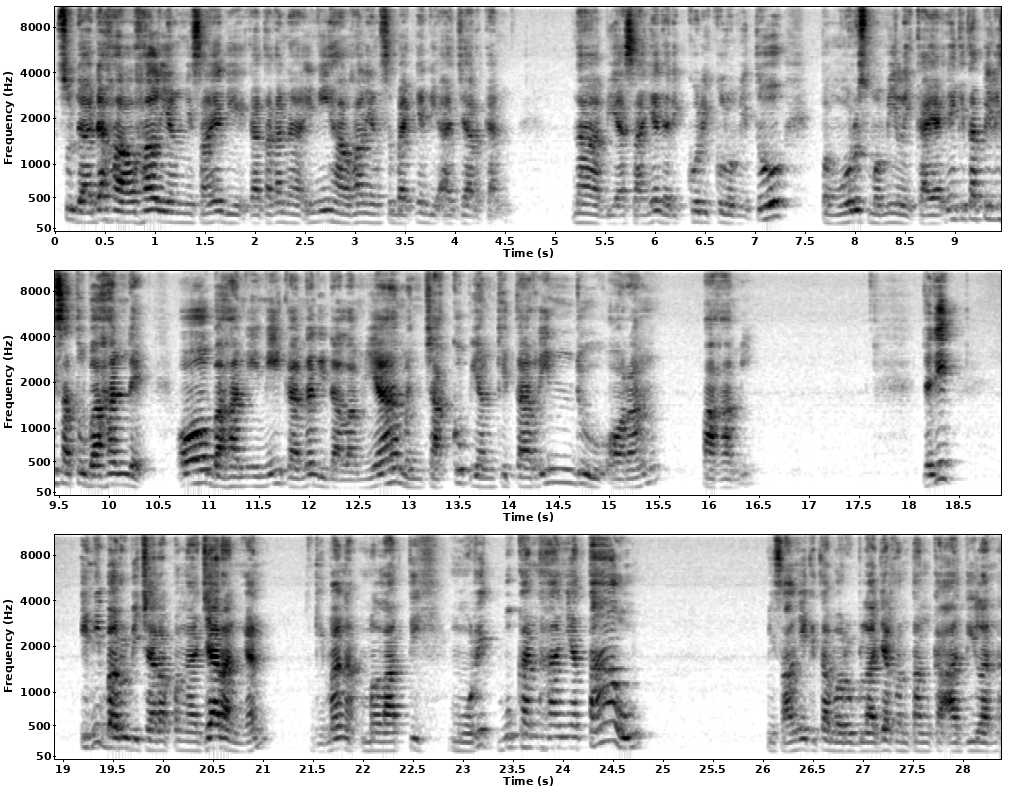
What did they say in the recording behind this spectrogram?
sudah ada hal-hal yang misalnya dikatakan, nah ini hal-hal yang sebaiknya diajarkan. Nah, biasanya dari kurikulum itu pengurus memilih. Kayaknya kita pilih satu bahan deh. Oh, bahan ini karena di dalamnya mencakup yang kita rindu orang pahami. Jadi ini baru bicara pengajaran kan? Gimana melatih murid bukan hanya tahu. Misalnya kita baru belajar tentang keadilan,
